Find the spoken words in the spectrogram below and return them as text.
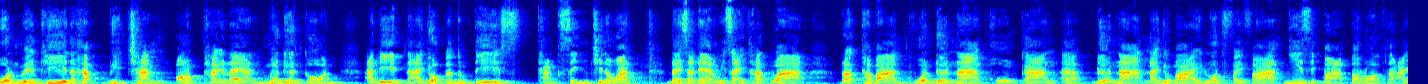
บนเวทีนะครับวิชั่นออฟไทยแลนด์เมื่อเดือนก่อน อดีตนายกรัฐมนตรี ทักษิณชินวัตรได้แสดงวิสัยทัศน์ว่า รัฐบาลควรเดินหน้าโครงการเอ่อเดินหน้านโยบายรถไฟฟ้า 20 บาทตลอดสาย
